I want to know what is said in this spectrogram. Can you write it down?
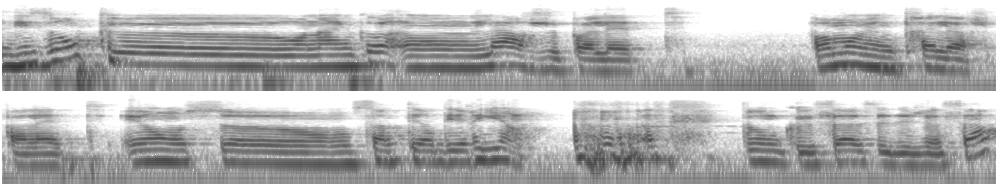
disons que on a une, une, large palette, vraiment une très large palette, et on on s'interdit rien. Donc ça, c'est déjà ça.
